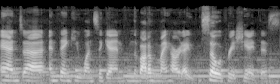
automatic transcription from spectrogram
And uh, and thank you once again from the bottom of my heart. I so appreciate this.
